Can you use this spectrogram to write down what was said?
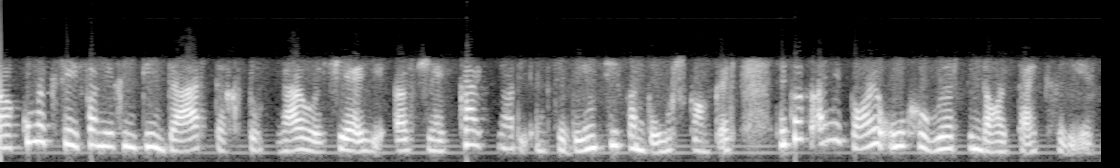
uh, kom ek sê van 1930 tot nou as jy as jy kyk na die insidensie van borskanker, dit was eintlik baie ongehoord in daai tyd gewees.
